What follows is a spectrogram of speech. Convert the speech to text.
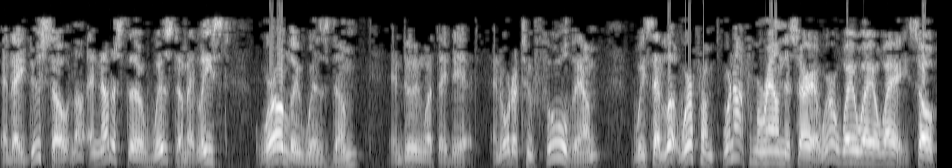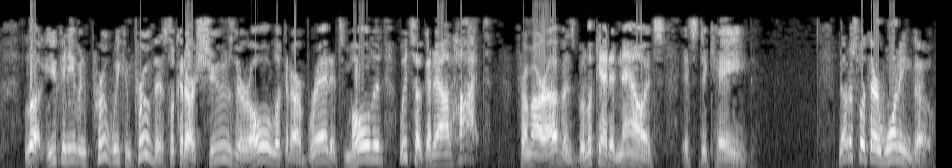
And they do so, and notice the wisdom, at least worldly wisdom, in doing what they did. In order to fool them, we said, look, we're from, we're not from around this area. We're way, way away. So, look, you can even prove, we can prove this. Look at our shoes. They're old. Look at our bread. It's molded. We took it out hot from our ovens, but look at it now. It's, it's decayed. Notice what they're wanting though.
